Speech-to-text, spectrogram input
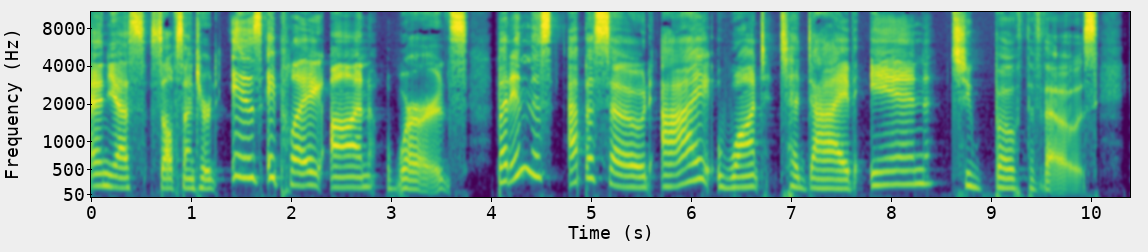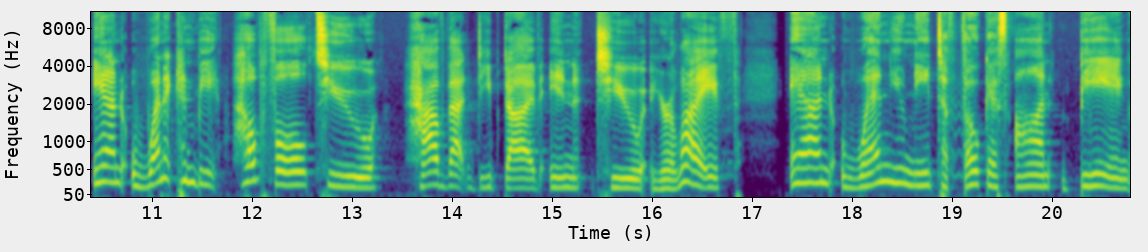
And yes, self centered is a play on words. But in this episode, I want to dive into both of those and when it can be helpful to have that deep dive into your life and when you need to focus on being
